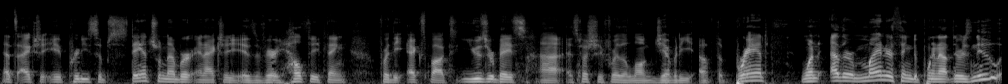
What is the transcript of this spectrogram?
That's actually a pretty substantial number and actually is a very healthy thing for the Xbox user base, uh, especially for the longevity of the brand. One other minor thing to point out there's new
